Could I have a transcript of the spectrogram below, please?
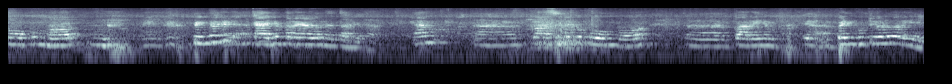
നോക്കുമ്പോൾ പിന്നെ ഒരു കാര്യം പറയാനുള്ളത് എന്താ അറിയോ? ഞാൻ ക്ലാസ്സിലൊക്കെ പോകുമ്പോൾ പറയും പെൺകുട്ടികൾ പറയും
